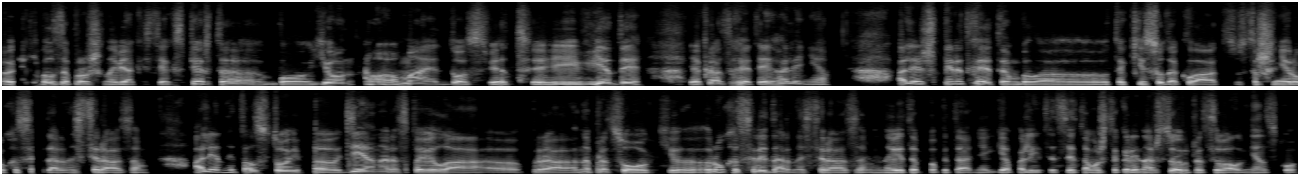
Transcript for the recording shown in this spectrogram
бандарэнка был запрошаны в якасці эксперта бо ён мае досвед і веды якраз гэтай галіне. Але ж перед гэтым было такі судаклад у старшыні руха салідарнасці разам алены толстой. Дзе яна распавяла пра напрацоўкі руха салідарнасці разам менавіта па пытаннях геапалітыцы. Таму што калі наш сой працаваў менску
